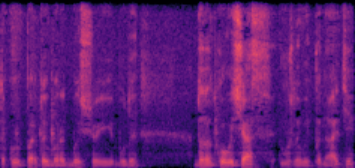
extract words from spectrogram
такої впертої боротьби, що і буде додатковий час, можливо, і пенальті.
